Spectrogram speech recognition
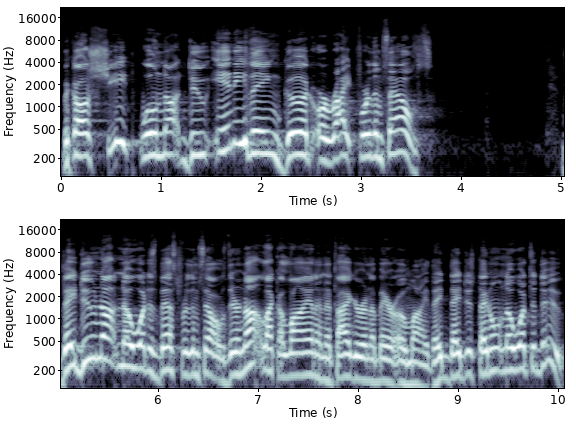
Because sheep will not do anything good or right for themselves. They do not know what is best for themselves. They're not like a lion and a tiger and a bear, oh my. They, they just they don't know what to do.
